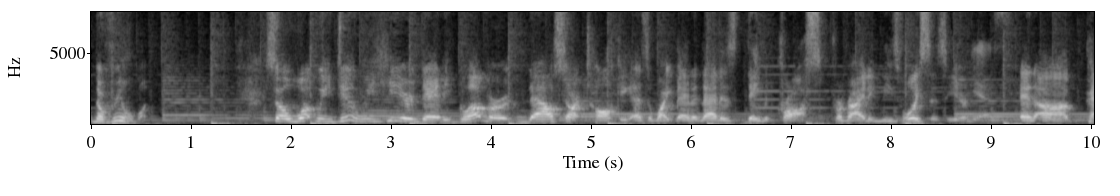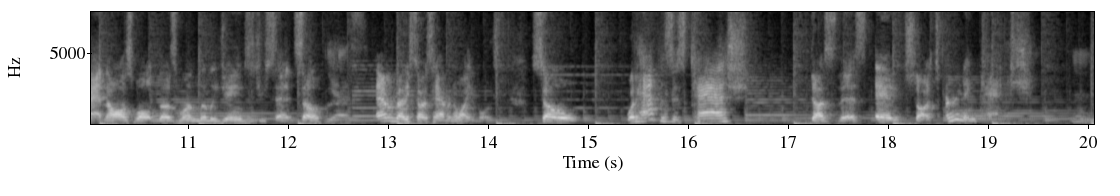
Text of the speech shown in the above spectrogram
The real one. So what we do, we hear Danny Glover now start talking as a white man, and that is David Cross providing these voices here. Yes. And uh, Patton Oswalt does one, Lily James, as you said. So Yes. everybody starts having a white voice. So what happens is Cash does this and starts earning cash. Mm.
